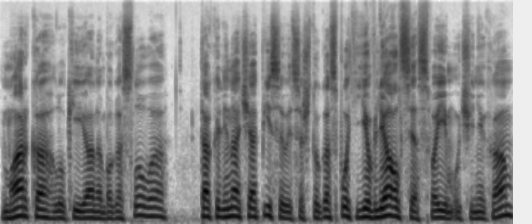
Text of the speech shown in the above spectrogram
Марка, Луки, Иоанна Богослова так или иначе описывается, что Господь являлся своим ученикам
